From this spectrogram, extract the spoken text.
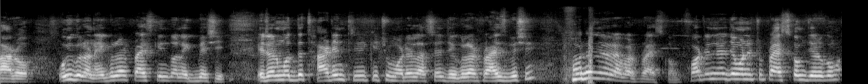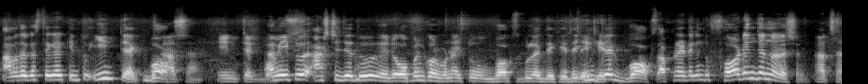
বারো। ওইগুলো না এগুলোর প্রাইস কিন্তু অনেক বেশি। এটার মধ্যে থার্টিন থ্রি কিছু মডেল আছে যেগুলোর প্রাইস বেশি। ফোরটিনের আবার প্রাইস কম। ফোরটিনের যেমন একটু প্রাইস কম যেরকম আমাদের কাছ থেকে কিন্তু ইনটেক বক্স আচ্ছা ইনটেক আমি একটু আসছি যেহেতু এটা ওপেন করব না একটু বক্সগুলো দেখিয়ে দিই। ইনটেক বক্স আপনার এটা কিন্তু ফোরটিন জেনারেশন আচ্ছা।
